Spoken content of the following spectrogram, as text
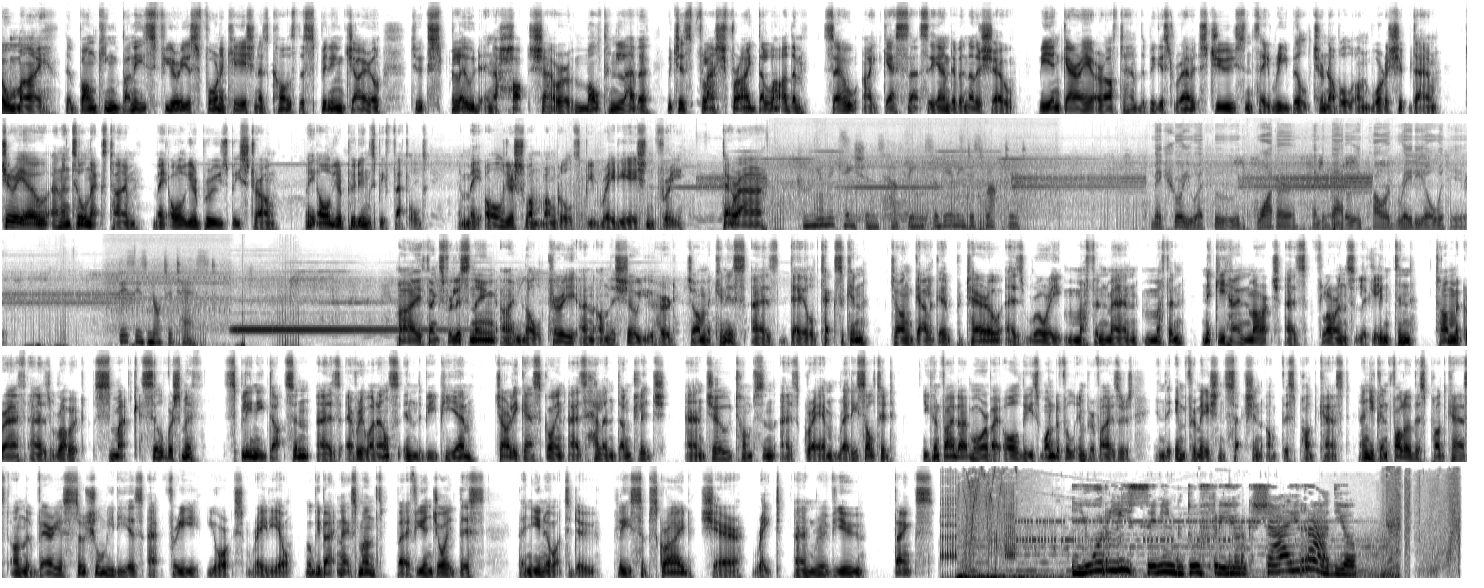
Oh my, the bonking bunny's furious fornication has caused the spinning gyro to explode in a hot shower of molten lava, which has flash fried the lot of them. So I guess that's the end of another show. Me and Gary are off to have the biggest rabbit stew since they rebuilt Chernobyl on Watership Down. Cheerio, and until next time, may all your brews be strong, may all your puddings be fettled, and may all your swamp mongrels be radiation free. Ta Communications have been severely disrupted. Make sure you have food, water, and a battery-powered radio with you. This is not a test. Hi, thanks for listening. I'm Noel Curry, and on this show you heard John McInnes as Dale Texican, John Gallagher Protero as Rory Muffin Man Muffin, Nikki Handmarch as Florence LeGlinton, Tom McGrath as Robert Smack Silversmith, Spleeny Dotson as everyone else in the BPM, Charlie Gascoigne as Helen Dunklage, and Joe Thompson as Graham Ready Salted. You can find out more about all these wonderful improvisers in the information section of this podcast. And you can follow this podcast on the various social medias at Free Yorks Radio. We'll be back next month, but if you enjoyed this, then you know what to do. Please subscribe, share, rate, and review. Thanks. You're listening to Free Yorkshire Radio.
